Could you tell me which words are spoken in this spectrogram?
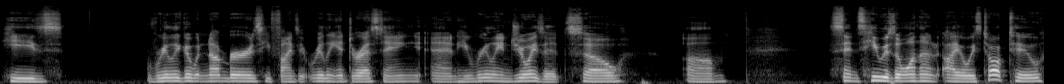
he's really good with numbers. He finds it really interesting and he really enjoys it. So, um, since he was the one that I always talked to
